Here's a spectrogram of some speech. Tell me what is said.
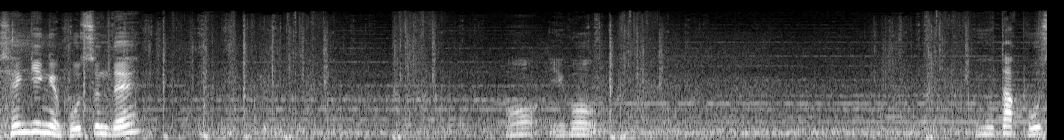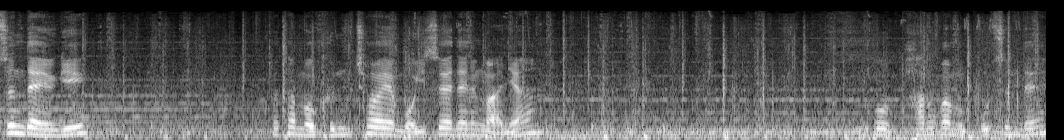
생긴 게 보스인데? 어 이거 이거 딱 보스인데 여기 그렇다면 뭐 근처에 뭐 있어야 되는 거 아니야? 이거 바로 가면 보스인데?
